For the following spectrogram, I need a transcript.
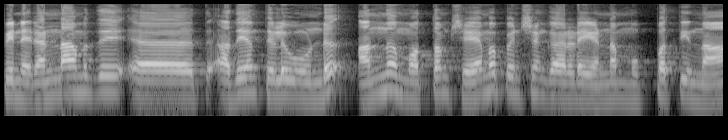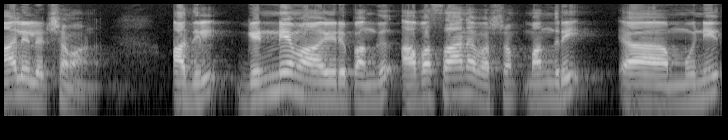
പിന്നെ രണ്ടാമത്തെ അദ്ദേഹം തെളിവുണ്ട് അന്ന് മൊത്തം ക്ഷേമ പെൻഷൻകാരുടെ എണ്ണം മുപ്പത്തി നാല് ലക്ഷമാണ്. അതിൽ ഗണ്യമായൊരു പങ്ക് അവസാന വർഷം മന്ത്രി മുനീർ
